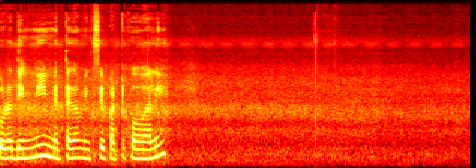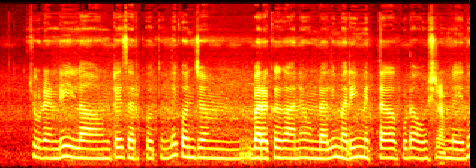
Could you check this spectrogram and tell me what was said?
కూడా దీన్ని మెత్తగా మిక్సీ పట్టుకోవాలి. చూడండి ఇలా ఉంటే సరిపోతుంది. కొంచెం బరకగానే ఉండాలి. మరీ మెత్తగా కూడా అవసరం లేదు.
